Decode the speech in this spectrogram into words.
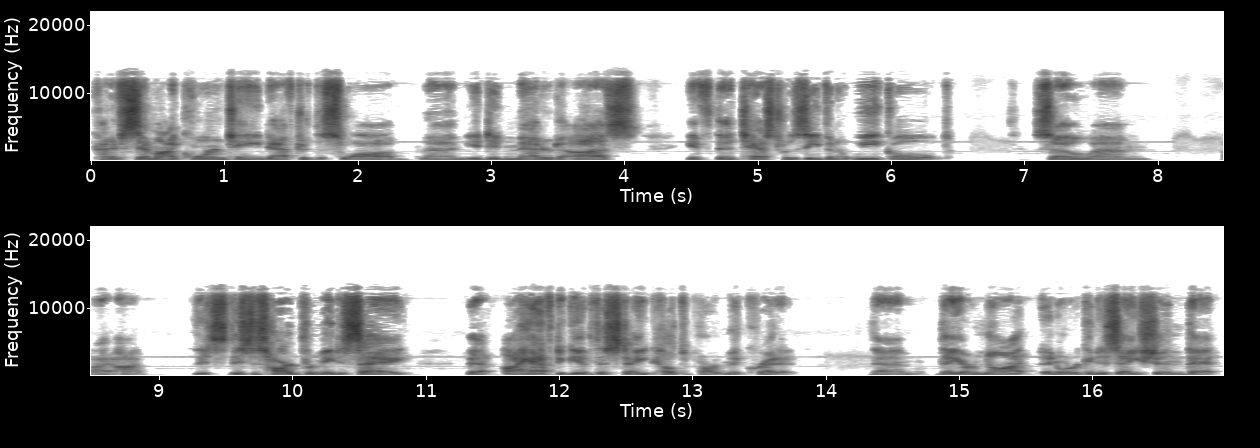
kind of semi quarantined after the swab, um, it didn't matter to us if the test was even a week old. So um, I, I, this this is hard for me to say, but I have to give the state health department credit. Um, they are not an organization that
